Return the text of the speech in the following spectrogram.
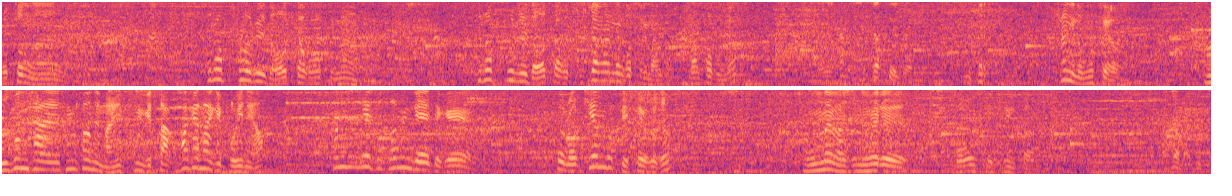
보통은 트러플을 넣었다고 하지만 트러플을 넣었다고 주장하는 것들이 많, 많거든요. 여기 향 진짜 세죠? 향이 너무 세요. 붉은살 생선을 많이 쓰는 게 딱 확연하게 보이네요. 한국에서 사는 게 되게 또 럭키한 것도 있어요, 그죠? 정말 맛있는 회를 먹을 수 있으니까. 완전 맛있지.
